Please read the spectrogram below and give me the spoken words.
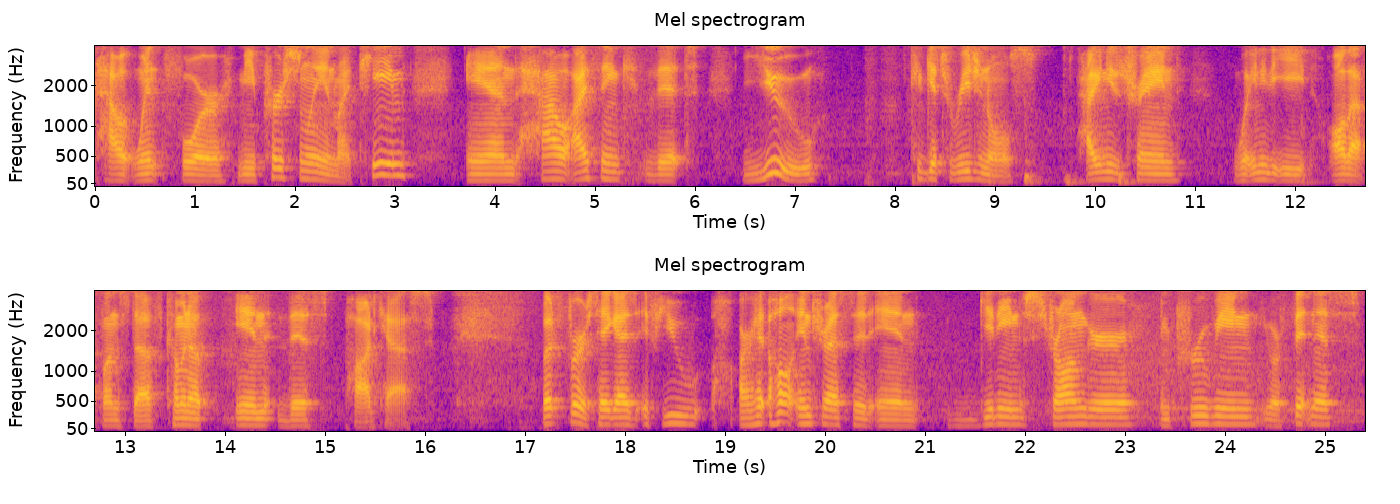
how it went for me personally and my team, and how I think that you could get to regionals, how you need to train, what you need to eat, all that fun stuff coming up in this podcast. But first, hey guys, if you are at all interested in getting stronger, improving your fitness,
